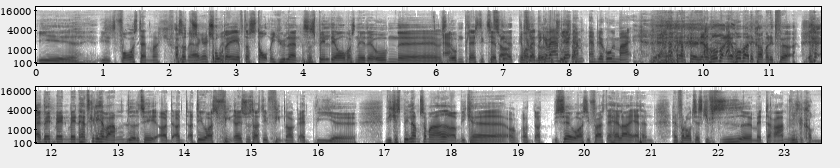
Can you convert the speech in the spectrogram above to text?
i, øh, i forårs Danmark. Og så mærke, to dage efter storm i Jylland, så spillede det over på sådan et uh, åben, uh, sådan ja. åben plastiktæppe. Det, det, må være noget kan være, han bliver, han, han bliver god i maj. ja, jeg, håber, jeg håber, det kommer lidt før. men, men, men han skal lige have varmen, lyder det til. Og, og, og det er jo også fint, og jeg synes også, det er fint nok, at vi, øh, vi kan spille ham så meget, og vi, kan, og, og, og vi ser jo også i første halvleg, at han, han får lov til at skifte side øh, med Darami, hvilket kom,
